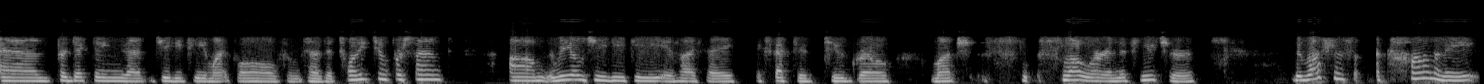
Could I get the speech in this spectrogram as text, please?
and predicting that GDP might fall from 10 to 22 percent. Um, real GDP is, I say, expected to grow much s- slower in the future. The Russia's economy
